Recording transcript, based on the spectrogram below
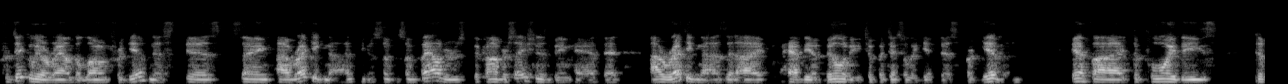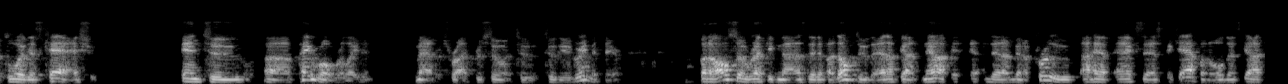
particularly around the loan forgiveness, is saying I recognize you know some some founders the conversation is being had that I recognize that I have the ability to potentially get this forgiven if I deploy these deploy this cash into uh, payroll related matters, right, pursuant to to the agreement there. But I also recognize that if I don't do that, I've got now that I've been approved, I have access to capital that's got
